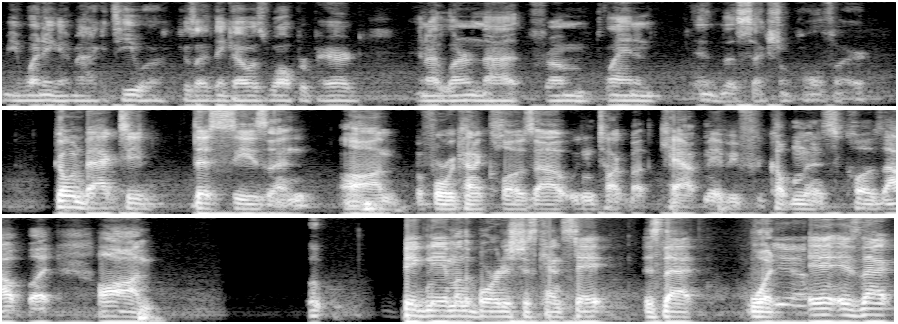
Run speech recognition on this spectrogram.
me winning at Makatiwa because I think I was well prepared, and I learned that from playing in, in the sectional qualifier. Going back to this season. Um, before we kind of close out, we can talk about the cap maybe for a couple minutes to close out. But um, big name on the board is just Kent State. Is that what? Yeah. Is that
